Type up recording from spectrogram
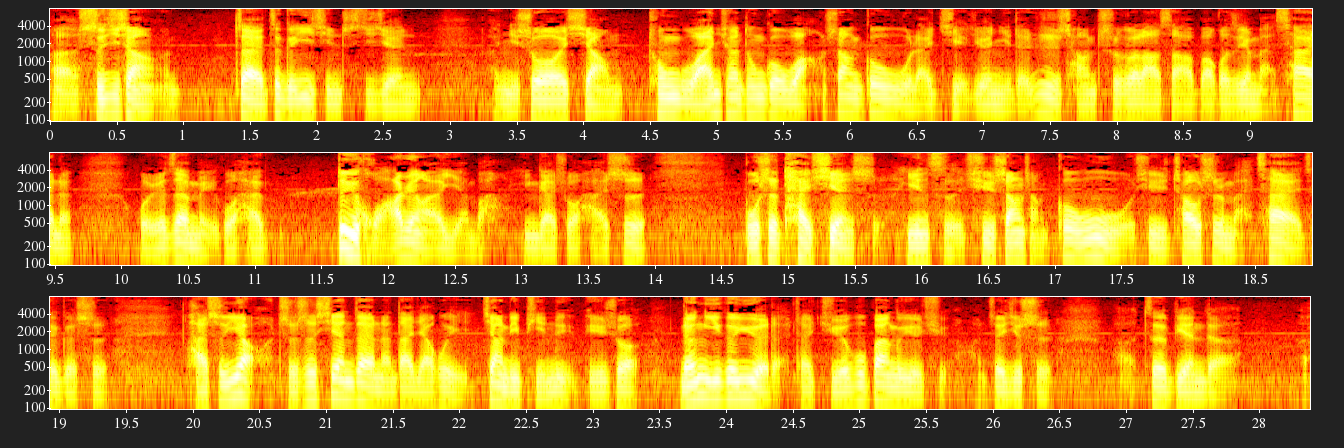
啊，实际上在这个疫情期间，你说想通完全通过网上购物来解决你的日常吃喝拉撒，包括这些买菜呢，我觉得在美国还。对华人而言吧，应该说还是不是太现实。因此，去商场购物、去超市买菜，这个是还是要。只是现在呢，大家会降低频率，比如说能一个月的，他绝不半个月去。这就是啊这边的呃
